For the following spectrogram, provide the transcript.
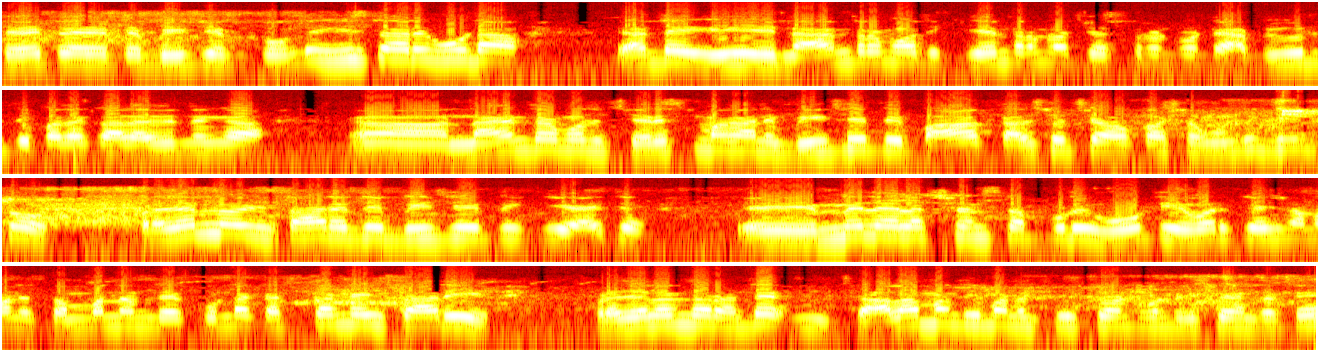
చరిత్ర అయితే బీజేపీకి ఉంది. ఈసారి కూడా అంటే ఈ నరేంద్ర మోదీ కేంద్రంలో చేస్తున్నటువంటి అభివృద్ధి పథకాలు అదేవిధంగా నరేంద్ర మోదీ చరిస్మా కానీ బీజేపీ బాగా కలిసి వచ్చే అవకాశం ఉంది. దీంతో ప్రజల్లో ఈసారి అయితే బీజేపీకి అయితే ఎమ్మెల్యే ఎలక్షన్స్ అప్పుడు ఓటు ఎవరికి వేసినామనే సంబంధం లేకుండా ఖచ్చితంగా ఈసారి ప్రజలందరూ అంటే చాలా మంది మనం చూస్తున్నటువంటి విషయం ఏంటంటే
